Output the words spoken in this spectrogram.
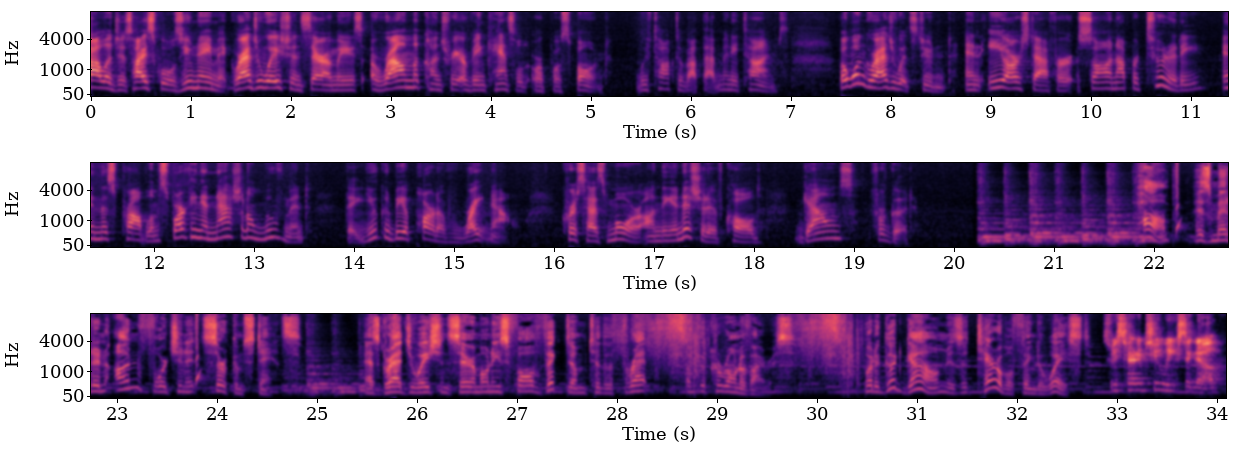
Colleges, high schools, you name it, graduation ceremonies around the country are being canceled or postponed. We've talked about that many times. But one graduate student and ER staffer saw an opportunity in this problem, sparking a national movement that you could be a part of right now. Chris has more on the initiative called Gowns for Good. Pomp has met an unfortunate circumstance as graduation ceremonies fall victim to the threat of the coronavirus. But a good gown is a terrible thing to waste. So we started two weeks ago,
